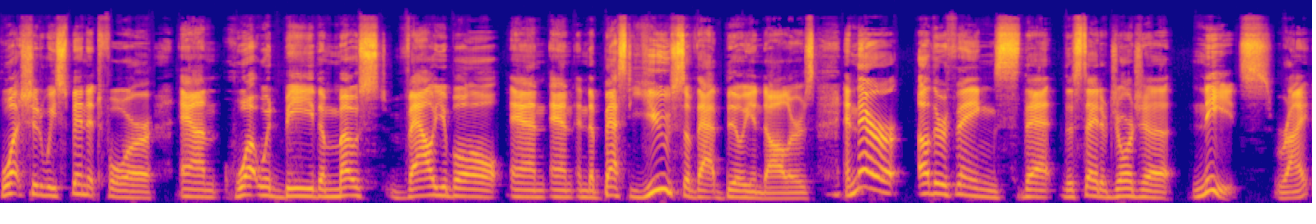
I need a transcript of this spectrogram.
what should we spend it for and what would be the most valuable and and and the best use of that billion dollars and there are other things that the state of Georgia needs right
